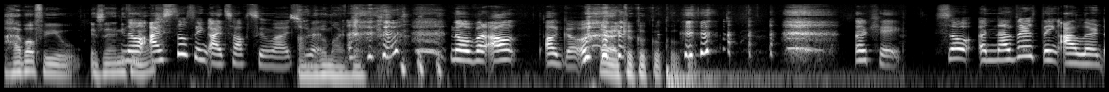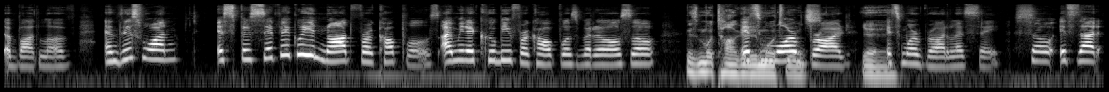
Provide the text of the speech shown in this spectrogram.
How about for you? Is there anything No, else? I still think I talk too much. Oh, but- never mind. no, but I'll I'll go. All right, cool, cool, cool, cool. cool. Okay. So another thing I learned about love, and this one is specifically not for couples. I mean, it could be for couples, but it also It's more targeted. it's more, more towards, broad. Yeah. yeah. It's more broad, let's say. So it's that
